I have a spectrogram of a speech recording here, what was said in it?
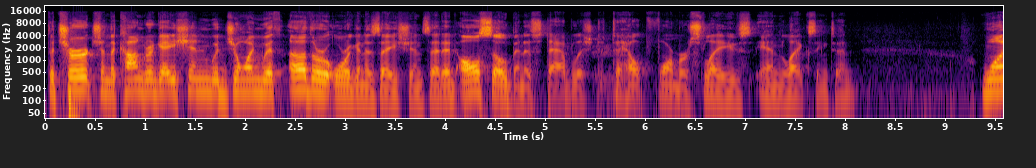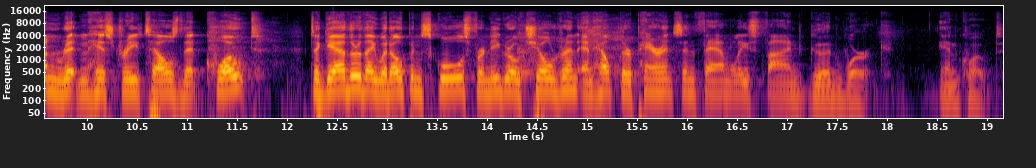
The church and the congregation would join with other organizations that had also been established to help former slaves in Lexington. One written history tells that, quote, Together, they would open schools for Negro children and help their parents and families find good work. End quote.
